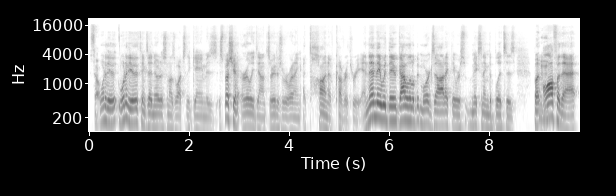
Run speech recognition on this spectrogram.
So one of the one of the other things I noticed when I was watching the game is, especially in early downs, the Raiders were running a ton of cover three, and then they would they got a little bit more exotic. They were mixing in the blitzes, but mm-hmm. off of that,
